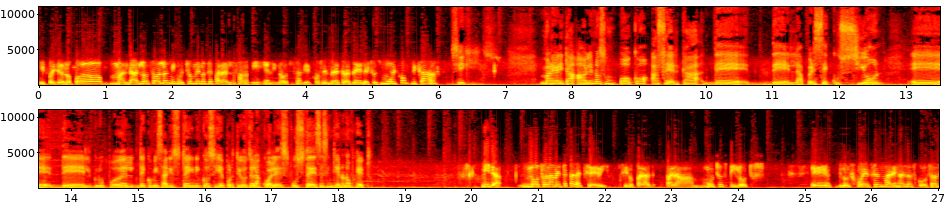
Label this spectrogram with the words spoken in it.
Y pues yo no puedo mandarlo solo, ni mucho menos separar la familia, ni nosotros salir corriendo detrás de él. Eso es muy complicado. Sí. Margarita, háblenos un poco acerca de, de la persecución eh, del grupo de comisarios técnicos y deportivos de la cuales ustedes se sintieron objeto. Mira, no solamente para Chevy, sino para, para muchos pilotos. Eh, los jueces manejan las cosas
